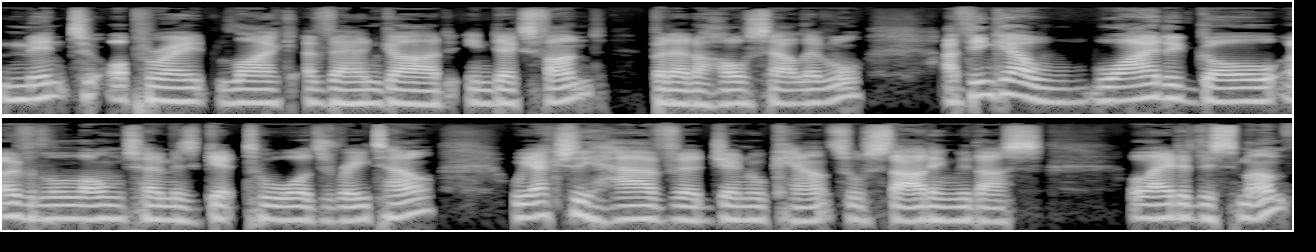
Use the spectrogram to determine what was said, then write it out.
meant to operate like a Vanguard index fund, but at a wholesale level. I think our wider goal over the long term is get towards retail. We actually have a general counsel starting with us later this month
